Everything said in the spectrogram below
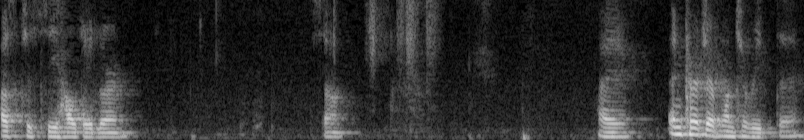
us to see how they learn. So I encourage everyone to read the.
